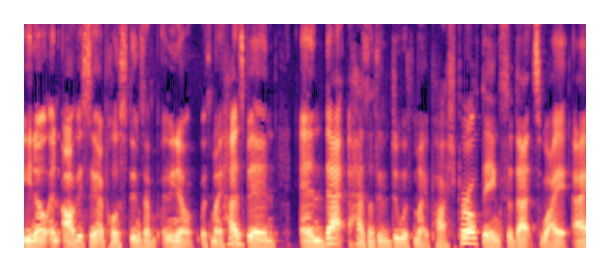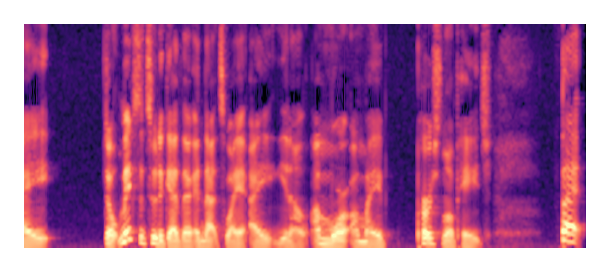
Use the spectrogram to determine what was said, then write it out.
you know, and obviously I post things, um, you know, with my husband, and that has nothing to do with my Posh Pearl thing. So that's why I don't mix the two together, and that's why I, you know, I'm more on my personal page. But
